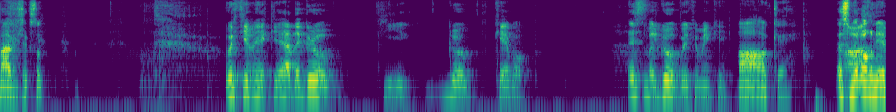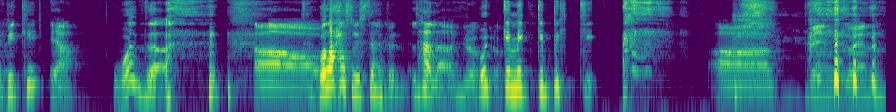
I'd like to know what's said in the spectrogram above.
ما أعرف إيش يقصد. Weki Meki هذا group في group K-pop اسم ال group Weki Meki. آه okay. اسم آه. الأغنية Picky؟ Yeah. What the آه والله أحسه يستهبل. لا لا group Weki Meki Picky. آه Penguin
